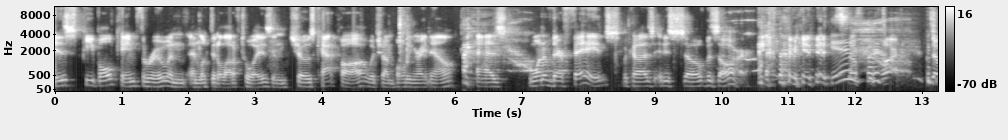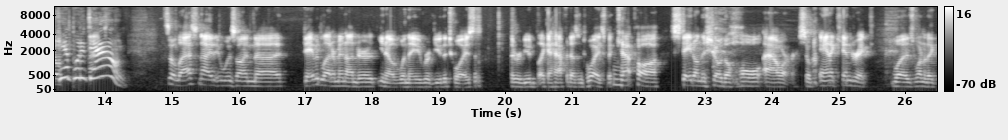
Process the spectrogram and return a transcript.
his people came through and, and looked at a lot of toys and chose Cat Paw, which I'm holding right now, as one of their faves because it is so bizarre. I mean, it, it is, is so bizarre. But so, you can't put it down. So last night it was on uh, David Letterman under, you know, when they review the toys. They reviewed like a half a dozen toys, but mm-hmm. Cat Paw stayed on the show the whole hour. So Anna Kendrick was one of the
